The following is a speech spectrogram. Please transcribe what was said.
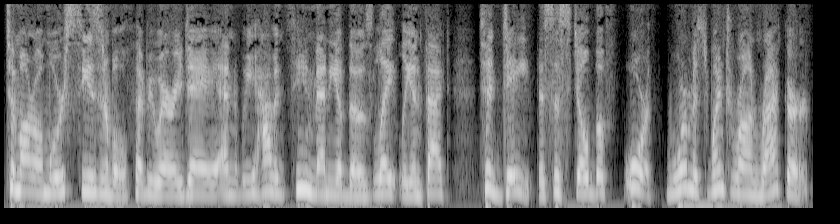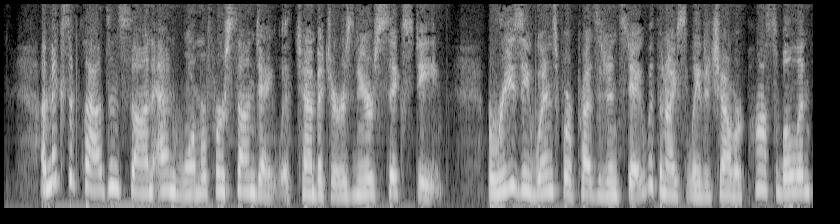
Tomorrow, more seasonable February day, and we haven't seen many of those lately. In fact, to date, this is still the fourth warmest winter on record. A mix of clouds and sun, and warmer for Sunday, with temperatures near 60. Breezy winds for President's Day with an isolated shower possible, and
